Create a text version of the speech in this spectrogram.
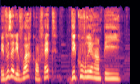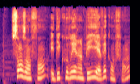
Mais vous allez voir qu'en fait, découvrir un pays sans enfants et découvrir un pays avec enfants,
